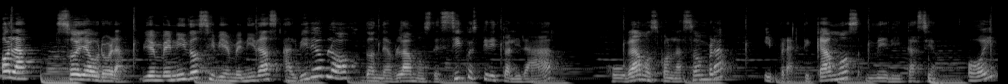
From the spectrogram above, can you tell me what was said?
Hola, soy Aurora. Bienvenidos y bienvenidas al videoblog donde hablamos de psicoespiritualidad, jugamos con la sombra y practicamos meditación. Hoy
